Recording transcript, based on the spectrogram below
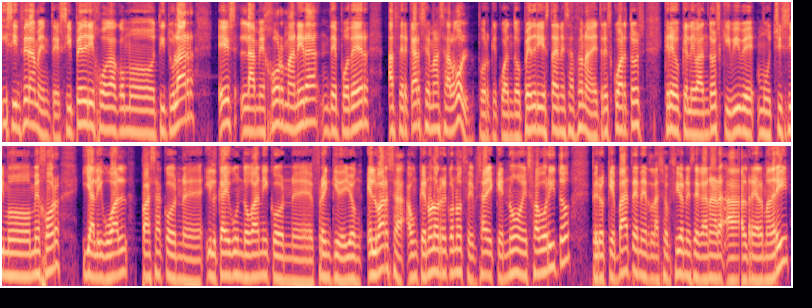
Y sinceramente, si Pedri juega como titular, es la mejor manera de poder acercarse más al gol, porque cuando Pedri está en esa zona de tres cuartos, creo que Lewandowski vive muchísimo mejor y al igual pasa con eh, Ilkay Gundogan y con eh, de Jong. El Barça, aunque no lo reconoce, sabe que no es favorito, pero que va a tener las opciones de ganar al Real Madrid,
